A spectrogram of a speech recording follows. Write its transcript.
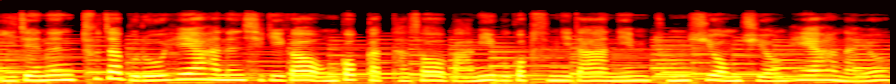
이제는 투잡으로 해야 하는 시기가 온 것 같아서 마음이 무겁습니다. 님좀 쉬엄쉬엄 해야 하나요?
